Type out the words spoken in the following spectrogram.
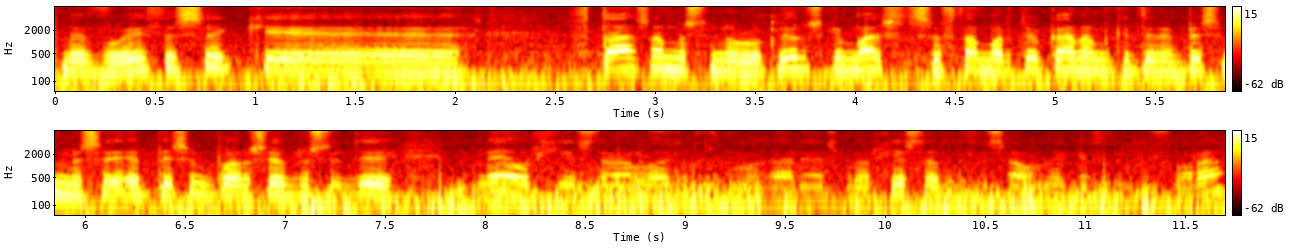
με βοήθησε και φτάσαμε στην ολοκλήρωση και μάλιστα στις 7 Μαρτίου κάναμε και την επίσημη, επίσημη παρουσία του CD με ορχήστρα, λόγια της Βουλγαρίας, με ορχήστρα από τη Θεσσαλονίκη αυτή τη φορά.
